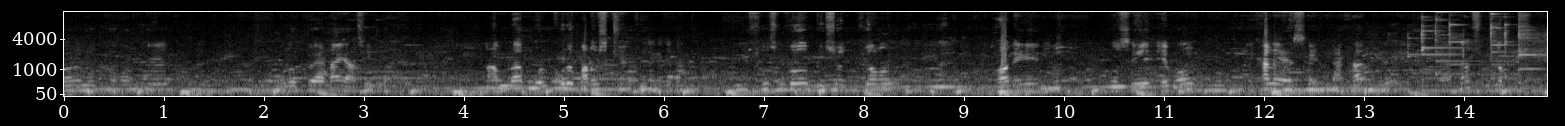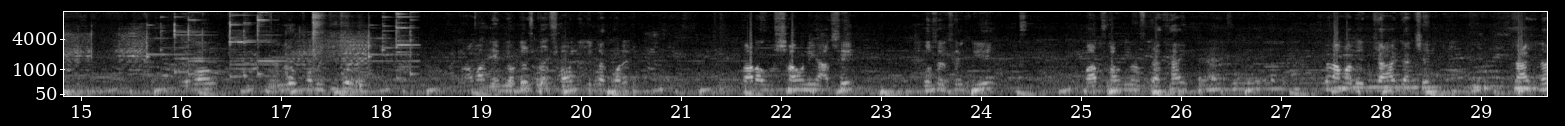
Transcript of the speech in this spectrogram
মাননীয় মুখ্যমন্ত্রী অনুপ্রেরণায় আছি। আমরা বোলপুরের মানুষকে সুস্থ বিসর্জন ঘরে বসে এবং এখানে এসে দেখার একটা সুযোগ। এবং পুজো কমিটিগুলো আমাদের যথেষ্ট সহযোগিতা করে, তারা উৎসাহ নিয়ে আসে, বসেছে গিয়ে পারফরমেন্স দেখায়। আমাদের জাজ আছে। জাজরা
